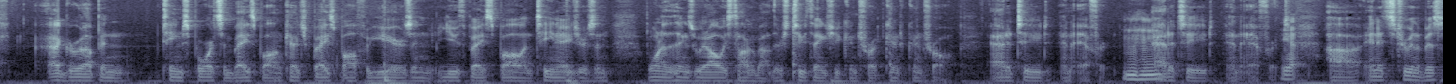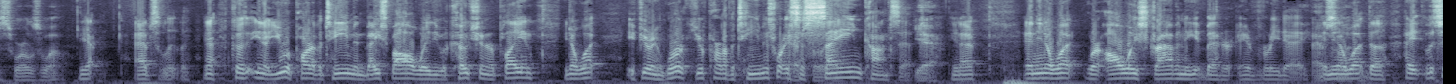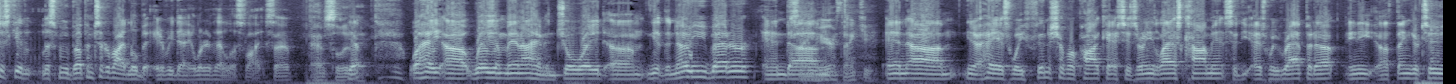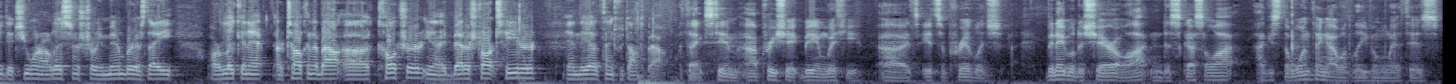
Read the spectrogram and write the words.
I grew up in team sports and baseball and coached baseball for years and youth baseball and teenagers. And one of the things we always talk about there's two things you can, tr- can control attitude and effort. Mm-hmm. Attitude and effort. Yeah. Uh, and it's true in the business world as well. Yep. Absolutely. Yeah, because you know you were part of a team in baseball, whether you were coaching or playing. You know what? If you're in work, you're part of a team. It's, it's the same concept. Yeah. You know, and you know what? We're always striving to get better every day. Absolutely. And you know what? The hey, let's just get let's move up and to the right a little bit every day, whatever that looks like. So absolutely. Yep. Well, hey, uh, William, man, I have enjoyed um, getting to know you better. And Same um, here. Thank you. And um, you know, hey, as we finish up our podcast, is there any last comments as we wrap it up? Any uh, thing or two that you want our listeners to remember as they are looking at are talking about uh, culture? You know, it better starts here, and the other things we talked about. Thanks, Tim. I appreciate being with you. Uh, it's, it's a privilege. Been able to share a lot and discuss a lot. I guess the one thing I would leave them with is,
